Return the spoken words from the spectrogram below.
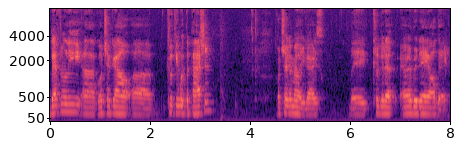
definitely uh, go check out uh, Cooking with the Passion. Go check them out, you guys. They cook it up every day, all day.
